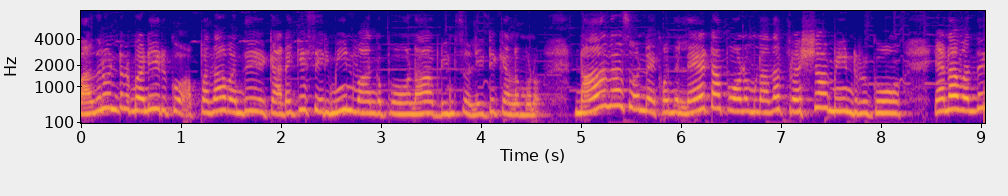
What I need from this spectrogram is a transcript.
பதினொன்றரை மணி இருக்கும். அப்போ தான் வந்து கடைக்கே சரி மீன் வாங்க போகலாம் அப்படின்னு சொல்லிட்டு கிளம்பணும். நான் தான் சொன்னேன் கொஞ்சம் லேட்டாக போனோம்னா தான் ஃப்ரெஷ்ஷாக மீன் இருக்கும். ஏன்னா வந்து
